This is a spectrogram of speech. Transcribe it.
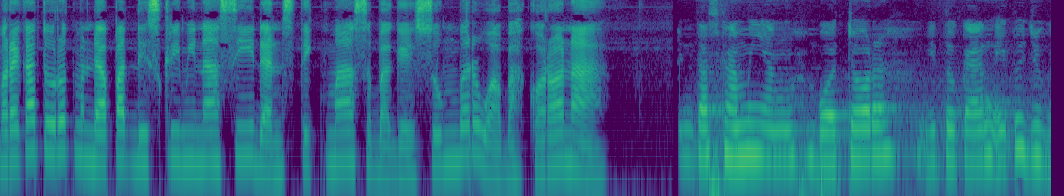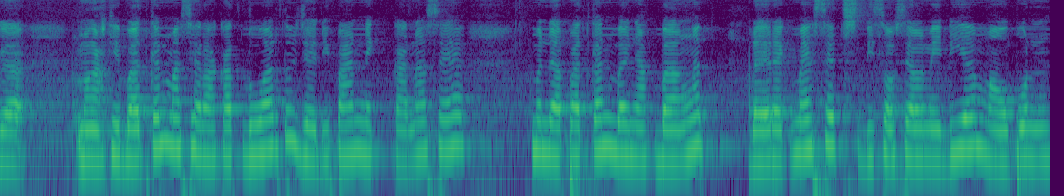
Mereka turut mendapat diskriminasi dan stigma sebagai sumber wabah corona. Lintas kami yang bocor gitu kan, itu juga mengakibatkan masyarakat luar tuh jadi panik karena saya mendapatkan banyak banget direct message di sosial media maupun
